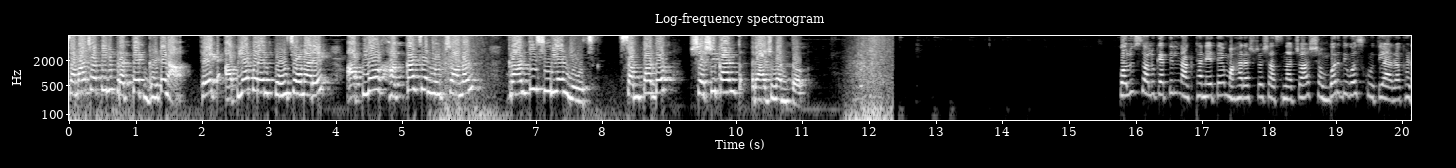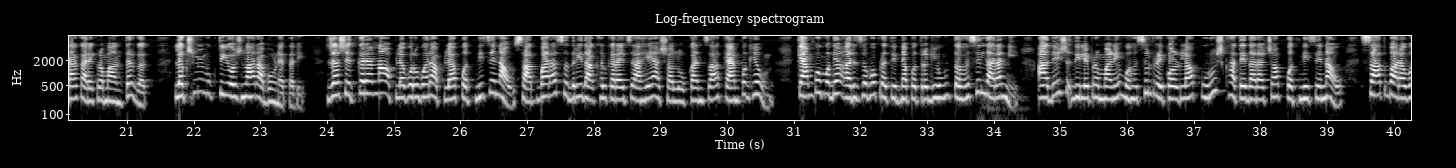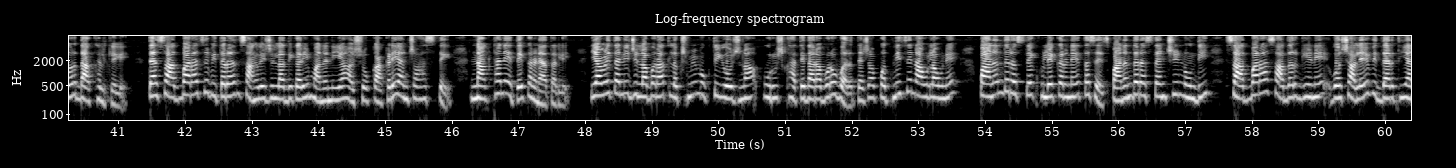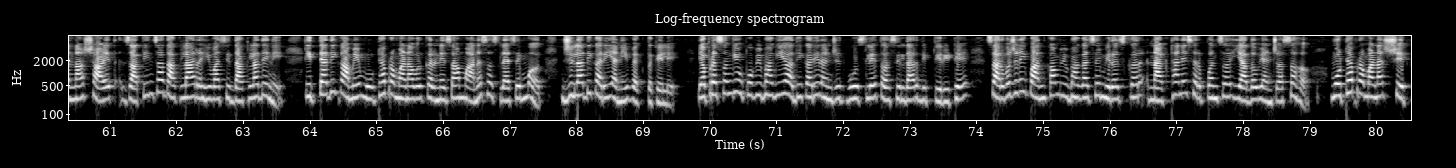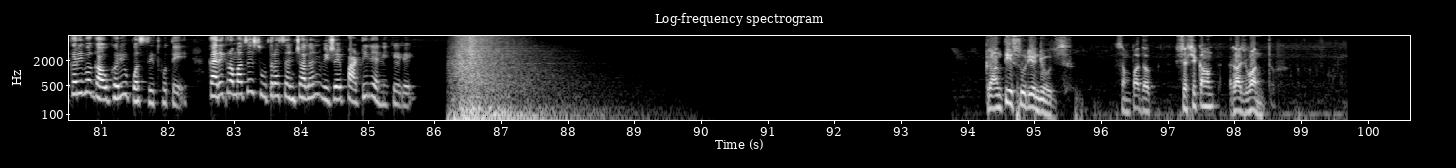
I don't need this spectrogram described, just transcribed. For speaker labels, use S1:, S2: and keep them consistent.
S1: समाजातील प्रत्येक घटना थेट आपल्यापर्यंत पोहोचवणारे आपलं हक्काचं न्यूज चॅनल क्रांती सूर्य न्यूज. संपादक शशिकांत राजवंत. पलूस तालुक्यातील नागठाणे येथे महाराष्ट्र शासनाच्या शंभर दिवस कृती आराखडा कार्यक्रमाअंतर्गत लक्ष्मी मुक्ती योजना राबवण्यात आली. ज्या शेतकऱ्यांना आपल्याबरोबर आपल्या पत्नीचे नाव सातबारा सदरी दाखल करायचे आहे अशा लोकांचा कॅम्प घेऊन कॅम्पमध्ये अर्ज व प्रतिज्ञापत्र घेऊन तहसीलदारांनी आदेश दिलेप्रमाणे महसूल रेकॉर्डला पुरुष खातेदाराच्या पत्नीचे नाव सातबारावर दाखल केले. त्या सातबाराचे वितरण सांगली जिल्हाधिकारी माननीय अशोक काकडे यांच्या हस्ते नागठाणे येथे करण्यात आले. यावेळी त्यांनी जिल्हाभरात लक्ष्मी मुक्ती योजना पुरुष खातेदाराबरोबर त्याच्या पत्नीचे नाव लावणे पानंद रस्ते खुले करणे तसेच पानंद रस्त्यांची नोंदी सातबारा सादर घेणे व शालेय विद्यार्थी यांना शाळेत जातींचा दाखला रहिवासी दाखला देणे इत्यादी कामे मोठ्या प्रमाणावर करण्याचा मानस असल्याचे मत जिल्हाधिकारी यांनी व्यक्त केले. या प्रसंगी उपविभागीय अधिकारी रणजित भोसले तहसीलदार दीप्ती रिठे सार्वजनिक बांधकाम विभागाचे मिरजकर नागठाणे सरपंच यादव यांच्यासह मोठ्या प्रमाणात शेतकरी व गावकरी उपस्थित होते. कार्यक्रमाचे सूत्रसंचालन विजय पाटील यांनी केले.
S2: क्रांती सूर्य न्यूज. संपादक शशिकांत राजवंत.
